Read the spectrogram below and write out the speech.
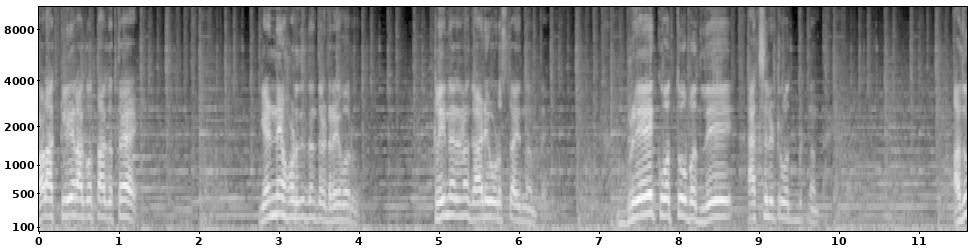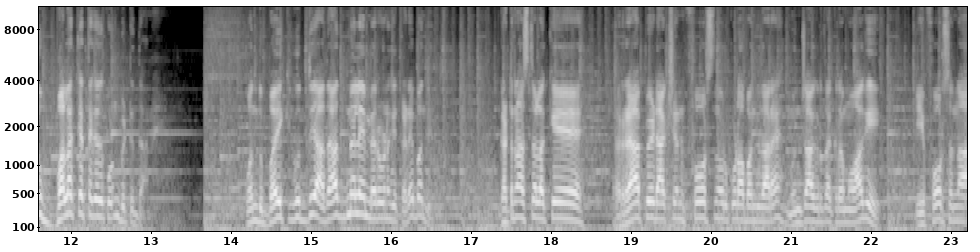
ಬಹಳ ಕ್ಲಿಯರ್ ಆಗಿ ಗೊತ್ತಾಗುತ್ತೆ. ಎಣ್ಣೆ ಹೊಡೆದಿದ್ದಂತೆ ಡ್ರೈವರು ಕ್ಲೀನರ್ ಏನೋ ಗಾಡಿ ಓಡಿಸ್ತಾ ಇದ್ದಂತೆ ಬ್ರೇಕ್ ಒತ್ತೋ ಬದಲಿ ಆಕ್ಸಿಲೇಟರ್ ಒತ್ಬಿಟ್ನಂತೆ. ಅದು ಬಲಕ್ಕೆ ತೆಗೆದುಕೊಂಡು ಬಿಟ್ಟಿದ್ದಾನೆ. ಒಂದು ಬೈಕ್ ಗುದ್ದಿ ಅದಾದ್ಮೇಲೆ ಮೆರವಣಿಗೆ ಕಡೆ ಬಂದಿತ್ತು. ಘಟನಾ ಸ್ಥಳಕ್ಕೆ ರ್ಯಾಪಿಡ್ ಆಕ್ಷನ್ ಫೋರ್ಸ್ನವರು ಕೂಡ ಬಂದಿದ್ದಾರೆ. ಮುಂಜಾಗ್ರತಾ ಕ್ರಮವಾಗಿ ಈ ಫೋರ್ಸನ್ನು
